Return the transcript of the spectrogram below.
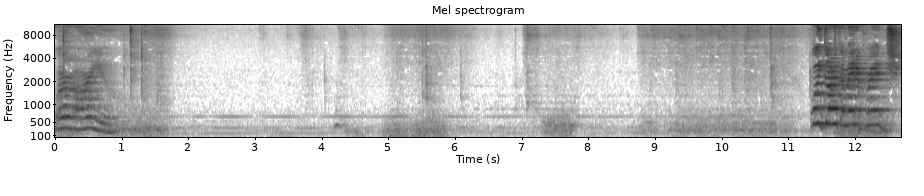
Where are you? Wait, Dominic, I made a bridge.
